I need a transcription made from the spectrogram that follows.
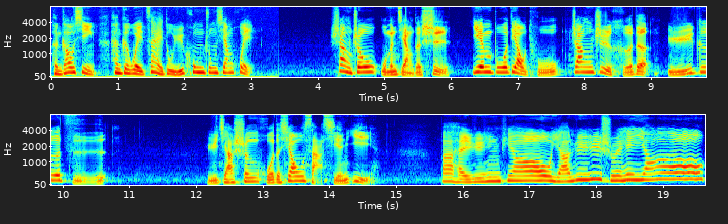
很高兴和各位再度于空中相会。上周我们讲的是烟波调图张志和的《渔歌子》，渔家生活的潇洒闲逸。白云飘呀，绿水摇，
